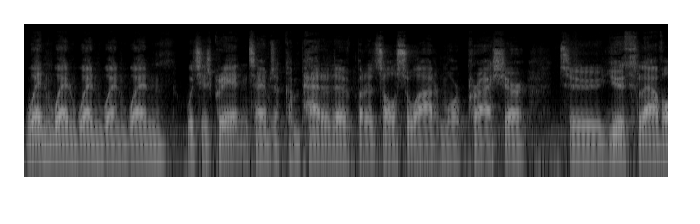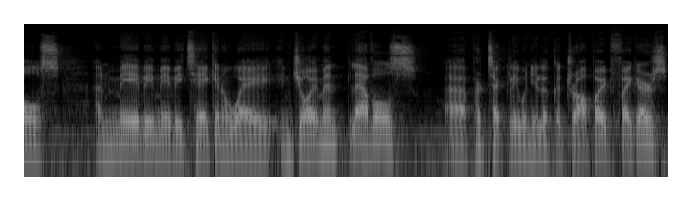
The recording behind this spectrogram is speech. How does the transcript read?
win, win, win, win, win, which is great in terms of competitive, but it's also added more pressure to youth levels and maybe maybe taking away enjoyment levels, uh, particularly when you look at dropout figures,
